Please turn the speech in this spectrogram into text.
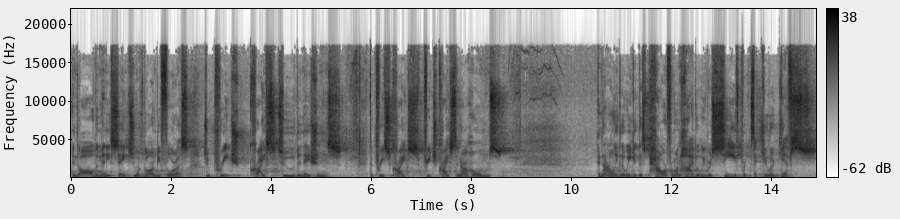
and all the many saints who have gone before us to preach Christ to the nations, to preach Christ, preach Christ in our homes. And not only do we get this power from on high, but we receive particular gifts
